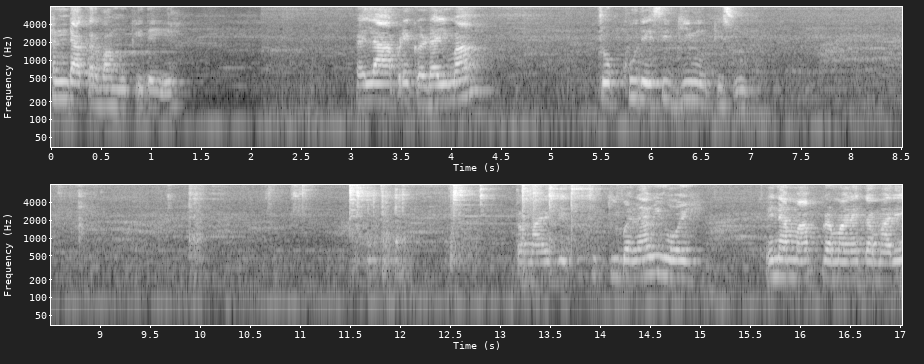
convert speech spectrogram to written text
ઠંડા કરવા મૂકી દઈએ. પહેલાં આપણે કઢાઈમાં ચોખ્ખું દેશી ઘી મૂકીશું. તમારે જેટલી ચીક્કી બનાવી હોય, એના માપ પ્રમાણે તમારે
